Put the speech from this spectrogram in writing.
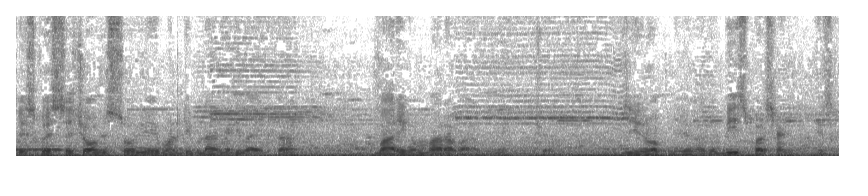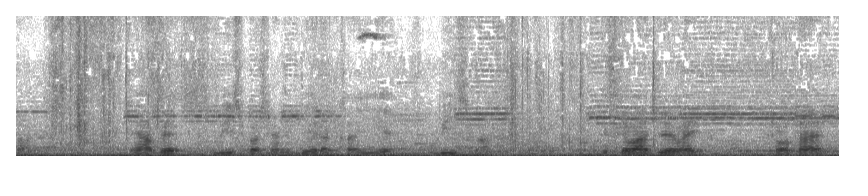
तो इसको इससे चौबीस सौ गया मल्टीप्लाई में डिवाइड करा। बारह कम बारह बारह में ज़ीरो अपनी जगह तो बीस परसेंट इसका यहाँ पे 20 परसेंट दे रखा है, ये 20 का। इसके बाद जो है भाई, चौथा है।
